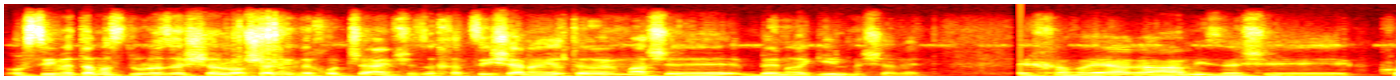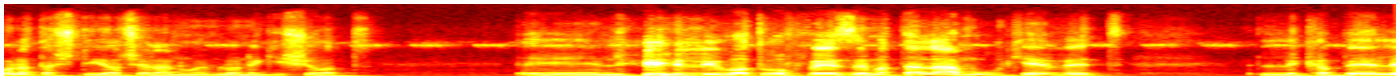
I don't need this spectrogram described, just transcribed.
עושים את המסלול הזה שלוש שנים וחודשיים, שזה חצי שנה יותר ממה שבן רגיל משרת. חוויה רעה מזה שכל התשתיות שלנו הן לא נגישות, אה, לראות רופא זה מטלה מורכבת, לקבל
